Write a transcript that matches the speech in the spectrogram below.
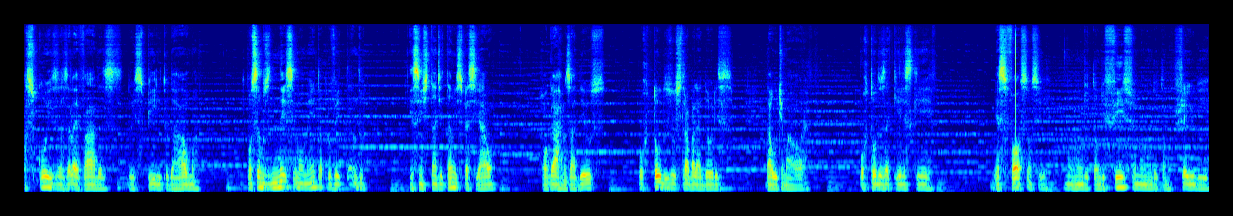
as coisas elevadas do espírito, da alma, possamos nesse momento, aproveitando esse instante tão especial, rogarmos a Deus por todos os trabalhadores da última hora, por todos aqueles que esforçam-se num mundo tão difícil, num mundo tão cheio de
